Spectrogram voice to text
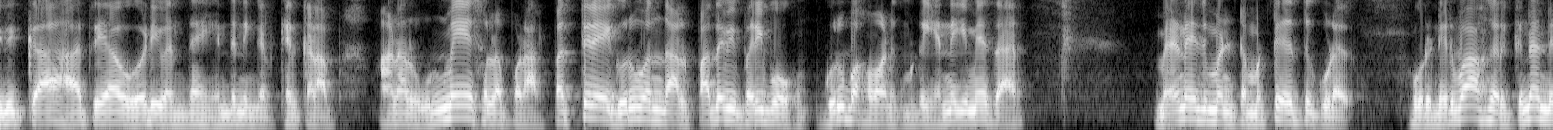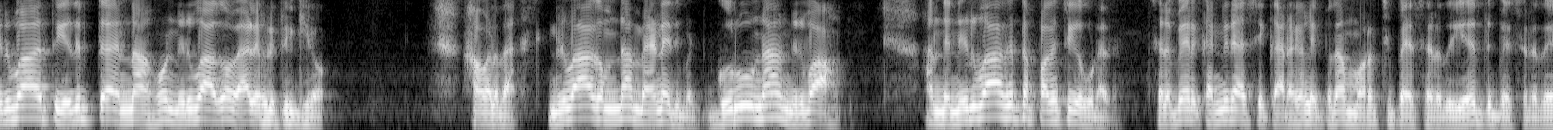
இதுக்கா ஆசையாக ஓடி வந்தேன் என்று நீங்கள் கேட்கலாம். ஆனால் உண்மையே சொல்லப்படால் பத்திரை குரு வந்தால் பதவி பறிபோகும். குரு பகவானுக்கு மட்டும் என்றைக்குமே சார் மேனேஜ்மெண்ட்டை மட்டும் எதிர்த்துக்கூடாது ஒரு நிர்வாகம் இருக்குன்னா நிர்வாகத்தை எதிர்த்தா என்ன ஆகும்? நிர்வாகம் வேலை எடுத்துக்கிறோம் அவ்வளோதான் நிர்வாகம் தான் மேனேஜ்மெண்ட் குருனா நிர்வாகம். அந்த நிர்வாகத்தை பகச்சிக்க கூடாது. சில பேர் கன்னிராசிக்காரர்கள் இப்போ தான் முறைச்சி பேசுறது எதிர்த்து பேசுறது.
